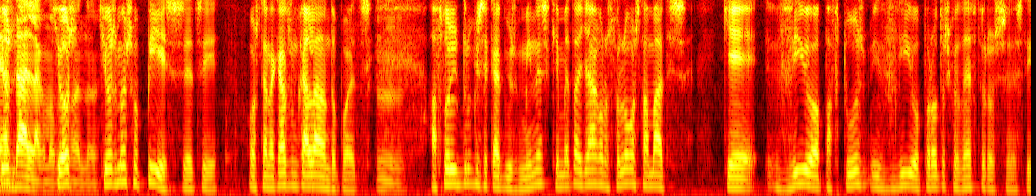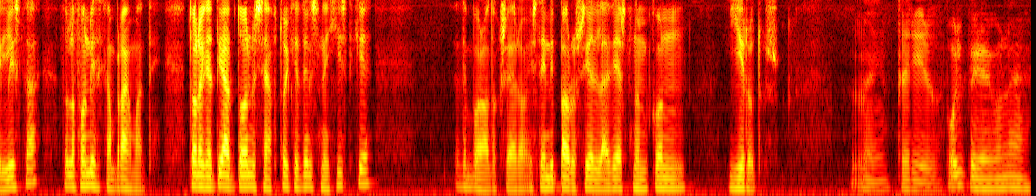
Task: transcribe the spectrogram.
Και ως- αντάλλαγμα και ως, προφανώς. και ως μέσω πίεσης, έτσι. Ώστε να κάτσουν καλά, να το πω έτσι. Μμ. Αυτό λειτουργήσε κάποιους μήνες και μετά για άγνωστο λόγο σταμάτησε. Και δύο από αυτούς, οι δύο πρώτος και ο δεύτερος στη λίστα, δολοφονήθηκαν πράγματι. Τώρα γιατί ατόνισε αυτό και δεν συνεχίστηκε, δεν μπορώ να το ξέρω. Η στενή παρουσία δηλαδή αστυνομικών γύρω τους. Ναι, περίεργο. Πολύ περίεργο, ναι.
